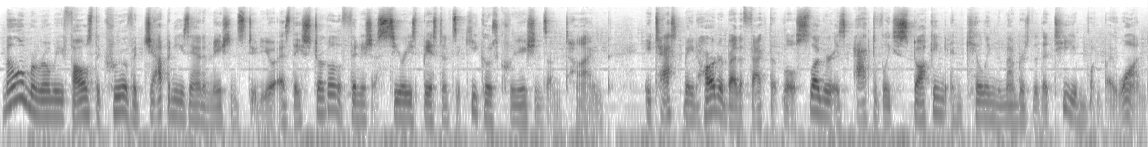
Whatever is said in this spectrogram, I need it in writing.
Mellow Maromi follows the crew of a Japanese animation studio as they struggle to finish a series based on Sakiko's creations on time, a task made harder by the fact that Lil Slugger is actively stalking and killing the members of the team one by one.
